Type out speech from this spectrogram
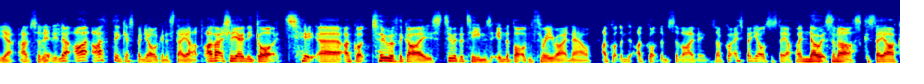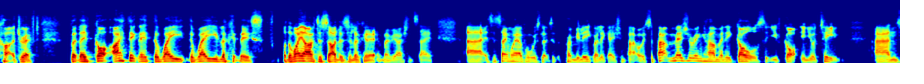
Yeah, absolutely. Look, I, I think Espanyol are going to stay up. I've actually only got two. Uh, I've got two of the guys, two of the teams in the bottom three right now. I've got them. I've got them surviving. So I've got Espanyol to stay up. I know it's an ask because they are cut adrift, but they've got. I think they, the way the way you look at this, or the way I've decided to look at it, maybe I should say, uh, it's the same way I've always looked at the Premier League relegation battle. It's about measuring how many goals that you've got in your team. And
